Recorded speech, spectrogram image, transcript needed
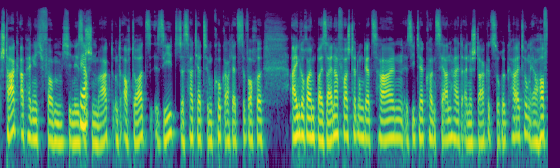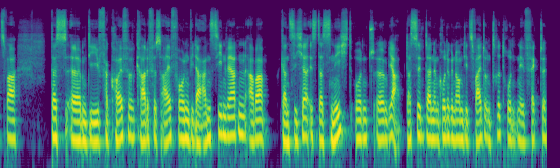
stark abhängig vom chinesischen ja. Markt und auch dort sieht, das hat ja Tim Cook auch letzte Woche eingeräumt bei seiner Vorstellung der Zahlen, sieht der Konzern halt eine starke Zurückhaltung. Er hofft zwar, dass ähm, die Verkäufe gerade fürs iPhone wieder anziehen werden, aber ganz sicher ist das nicht. Und ähm, ja, das sind dann im Grunde genommen die zweite und Drittrundeneffekte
